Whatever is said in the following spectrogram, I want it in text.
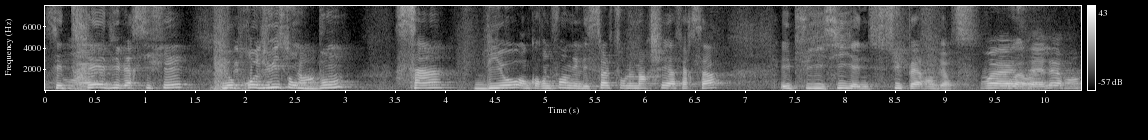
C'est très diversifié. Nos produits produits sont sains. bons, sains, bio. Encore une fois, on est les seuls sur le marché à faire ça. Et puis ici, il y a une super ambiance. Ouais, ça ouais. a l'air. Hein.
